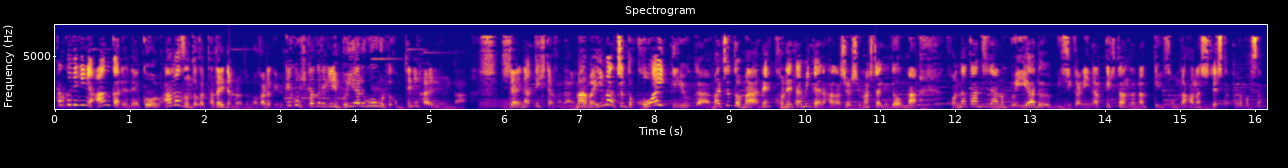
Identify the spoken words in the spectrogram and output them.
較的に安価でね、こう、アマゾンとか叩いてもらうとわかるけど、結構比較的に VR ゴーグルとかも手に入るような時代になってきたから、まあまあ今ちょっと怖いっていうか、まあちょっとまあね、小ネタみたいな話をしましたけど、まあ、こんな感じであの VR 身近になってきたんだなっていう、そんな話でした、荒牧さん。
